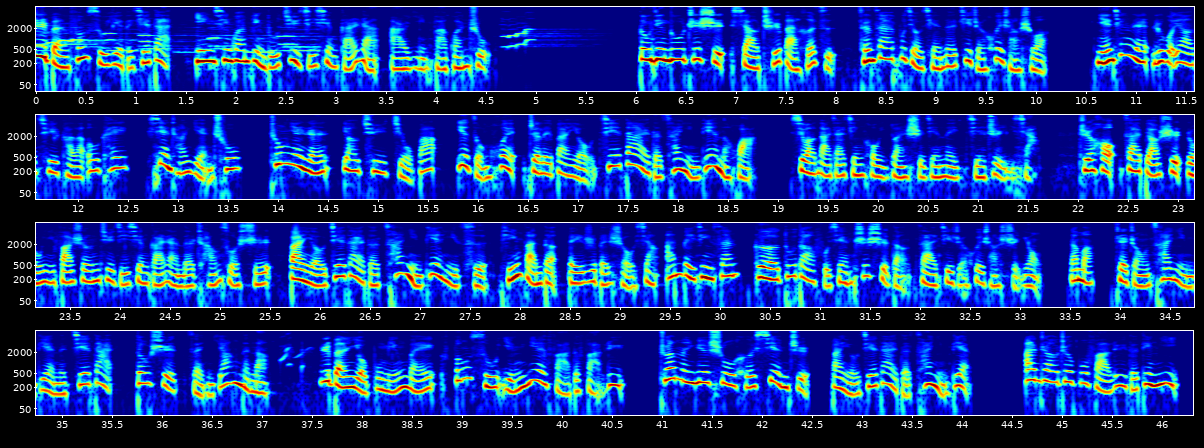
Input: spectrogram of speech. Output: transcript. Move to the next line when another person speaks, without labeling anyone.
日本风俗业的接待因新冠病毒聚集性感染而引发关注。东京都知事小池百合子曾在不久前的记者会上说：“年轻人如果要去卡拉 OK 现场演出，中年人要去酒吧、夜总会这类伴有接待的餐饮店的话，希望大家今后一段时间内节制一下。”之后，在表示容易发生聚集性感染的场所时，伴有接待的餐饮店一词频繁的被日本首相安倍晋三、各都道府县知事等在记者会上使用。那么，这种餐饮店的接待都是怎样的呢？日本有部名为《风俗营业法》的法律，专门约束和限制伴有接待的餐饮店。按照这部法律的定义。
